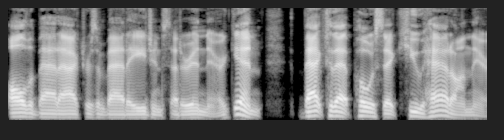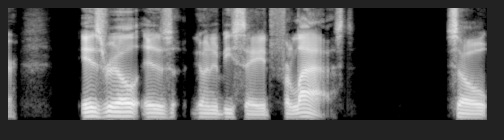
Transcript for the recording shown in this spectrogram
all the bad actors and bad agents that are in there. Again, back to that post that Q had on there. Israel is going to be saved for last. So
